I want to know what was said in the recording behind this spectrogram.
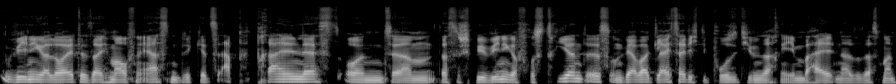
weniger Leute, sag ich mal, auf den ersten Blick jetzt abprallen lässt und ähm, dass das Spiel weniger frustrierend ist und wir aber gleichzeitig die positiven Sachen eben behalten. Also dass man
